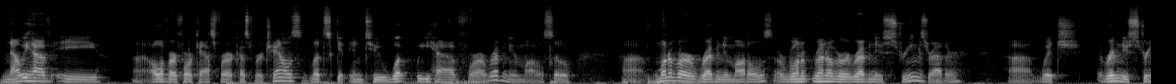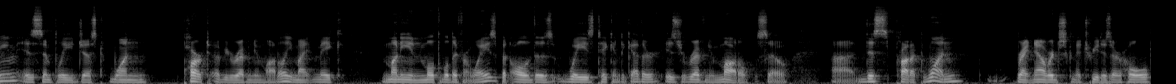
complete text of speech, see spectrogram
now we have a uh, all of our forecasts for our customer channels. Let's get into what we have for our revenue model. So uh, one of our revenue models, or run, run over revenue streams rather, uh, which a revenue stream is simply just one part of your revenue model. You might make money in multiple different ways, but all of those ways taken together is your revenue model. So uh, this product one, right now we're just going to treat as our whole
